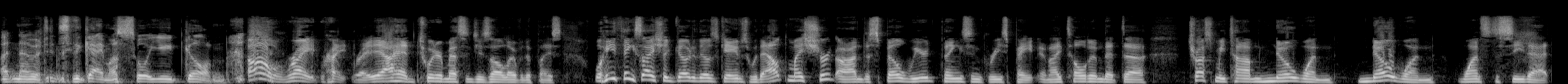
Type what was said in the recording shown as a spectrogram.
Uh, no, I didn't see the game. I saw you'd gone. Oh, right, right, right. Yeah, I had Twitter messages all over the place. Well, he thinks I should go to those games without my shirt on to spell weird things in grease paint, and I told him that, uh, trust me, Tom, no one, no one wants to see that.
